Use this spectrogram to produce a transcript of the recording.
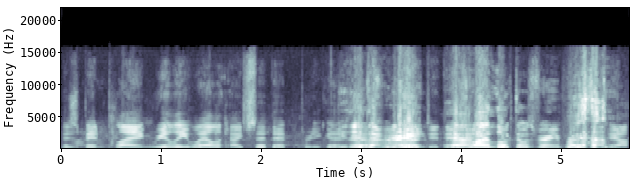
has been playing really well. I said that pretty good. You did that pretty great. good. Did That's why I looked. I was very impressed. yeah.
